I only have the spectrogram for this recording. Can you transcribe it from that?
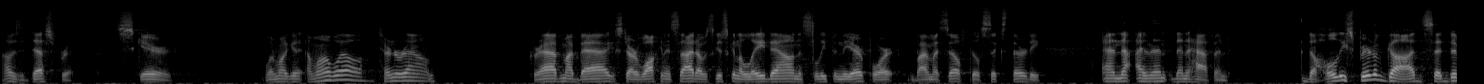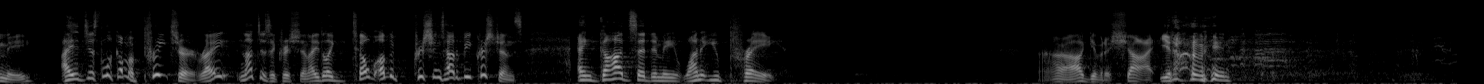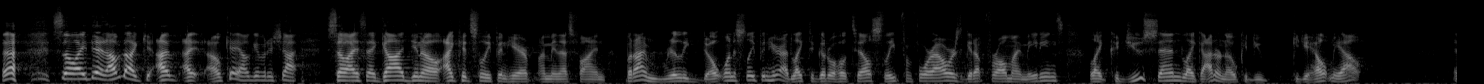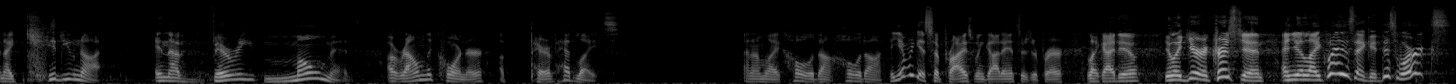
I was desperate, scared. What am I going to? I'm, oh, well, turn around. Grabbed my bag, started walking inside. I was just going to lay down and sleep in the airport by myself till 6.30. And, and then, then it happened. The Holy Spirit of God said to me, I just look, I'm a preacher, right? Not just a Christian. I like tell other Christians how to be Christians. And God said to me, Why don't you pray? All right, I'll give it a shot. You know what I mean? so I did. I'm not. I, I, okay, I'll give it a shot. So I said, God, you know, I could sleep in here. I mean, that's fine. But I really don't want to sleep in here. I'd like to go to a hotel, sleep for four hours, get up for all my meetings. Like, could you send? Like, I don't know. Could you? Could you help me out? And I kid you not, in that very moment, around the corner, a pair of headlights. And I'm like, hold on, hold on. You ever get surprised when God answers a prayer like I do? You're like, you're a Christian, and you're like, wait a second, this works?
